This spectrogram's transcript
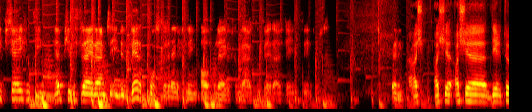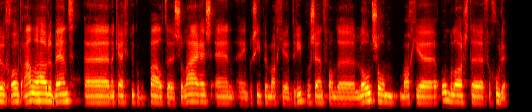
Tip 17. Heb je de vrijruimte in de werkkostenregeling al volledig gebruikt in 2021? Als je, als, je, als je directeur groot aandeelhouder bent, uh, dan krijg je natuurlijk een bepaald uh, salaris. En in principe mag je 3% van de loonsom mag je onbelast vergoeden.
